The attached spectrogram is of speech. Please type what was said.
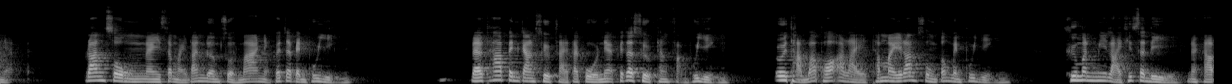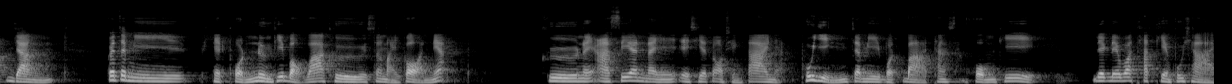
เนี่ยร่างทรงในสมัยดั้งเดิมส่วนมากเนี่ยก็จะเป็นผู้หญิง แล้วถ้าเป็นการสืบสายตระกูลเนี่ยก็จะสืบทางฝั่งผู้หญิง เออถามว่าเพราะอะไรทำไมร่างทรงต้องเป็นผู้หญิง คือมันมีหลายทฤษฎีนะครับ อย่าง ก็จะมีเหตุผลหนึ่งที่บอกว่าคือสมัยก่อนเนี่ยคือในอาเซียนในเอเชียตะวันออกเฉียงใต้เนี่ยผู้หญิงจะมีบทบาททางสังคมที่เรียกได้ว่าทัดเทียมผู้ชาย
